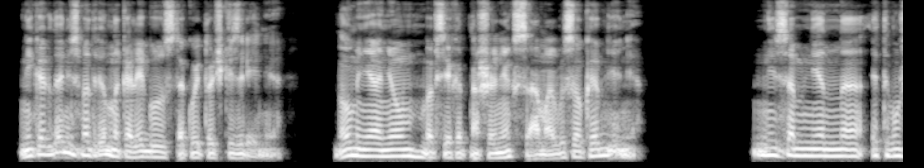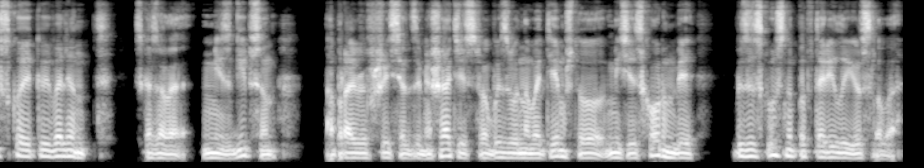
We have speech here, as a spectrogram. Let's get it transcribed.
— «никогда не смотрел на коллегу с такой точки зрения. Но у меня о нем во всех отношениях самое высокое мнение». «Несомненно, это мужской эквивалент», — сказала мисс Гибсон, оправившись от замешательства, вызванного тем, что миссис Хорнби безыскусно повторила ее слова.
